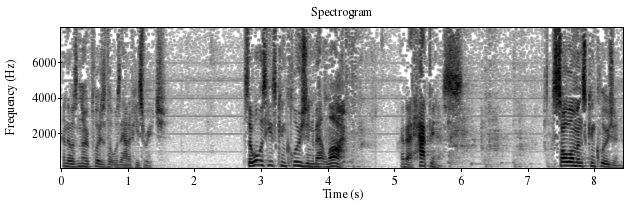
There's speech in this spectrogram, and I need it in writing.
and there was no pleasure that was out of his reach. So, what was his conclusion about life, about happiness? Solomon's conclusion.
